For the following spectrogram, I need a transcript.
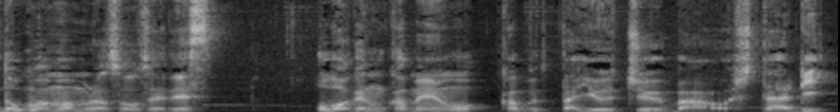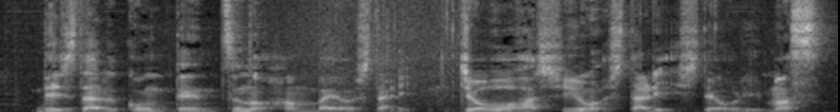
どうも、天村創生です。お化けの仮面をかぶった YouTuber をしたり、デジタルコンテンツの販売をしたり、情報発信をしたりしております。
